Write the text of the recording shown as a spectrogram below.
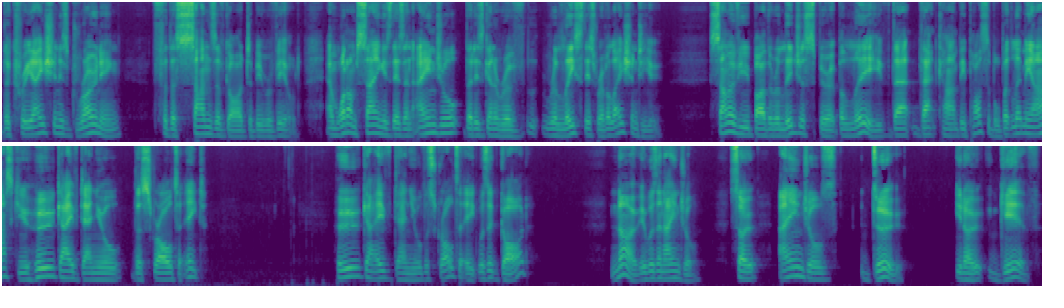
The creation is groaning for the sons of God to be revealed. And what I'm saying is there's an angel that is going to re- release this revelation to you. Some of you, by the religious spirit, believe that that can't be possible. But let me ask you who gave Daniel the scroll to eat? Who gave Daniel the scroll to eat? Was it God? No, it was an angel. So angels do, you know, give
